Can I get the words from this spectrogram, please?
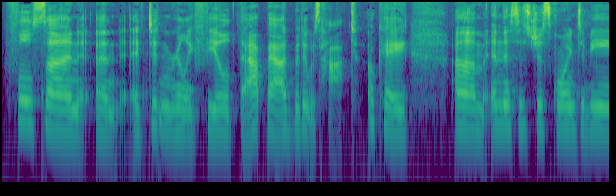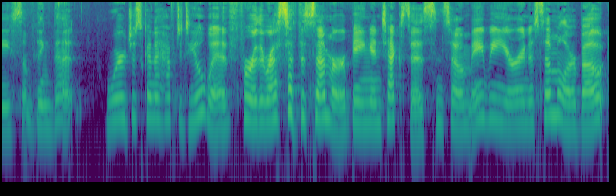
full sun, and it didn't really feel that bad, but it was hot. Okay. Um, and this is just going to be something that we're just going to have to deal with for the rest of the summer being in Texas. And so maybe you're in a similar boat,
